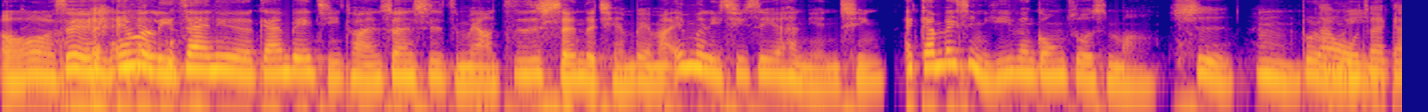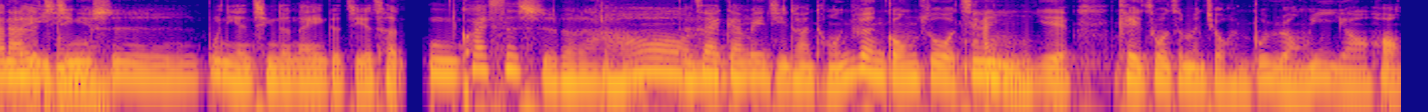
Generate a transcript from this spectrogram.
哦，所以 Emily 在那个干杯集团算是怎么样资深的前辈吗？Emily 其实也很年轻。哎，干杯是你第一份工作是吗？是，嗯，不容易。但我在干杯已经是不年轻的那一个阶层，嗯，快四十了啦。哦，对在干杯集团同一份工作，餐饮业可以做这么久，很不容易哦。哈，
